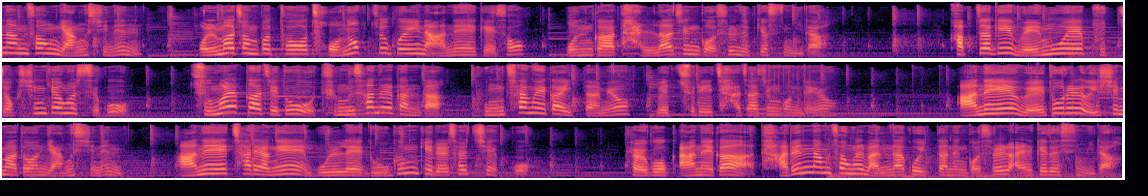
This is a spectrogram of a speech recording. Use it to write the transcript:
남성 양 씨는 얼마 전부터 전업주부인 아내에게서 뭔가 달라진 것을 느꼈습니다. 갑자기 외모에 부쩍 신경을 쓰고 주말까지도 등산을 간다, 동창회가 있다며 외출이 잦아진 건데요. 아내의 외도를 의심하던 양 씨는 아내의 차량에 몰래 녹음기를 설치했고 결국 아내가 다른 남성을 만나고 있다는 것을 알게 됐습니다.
